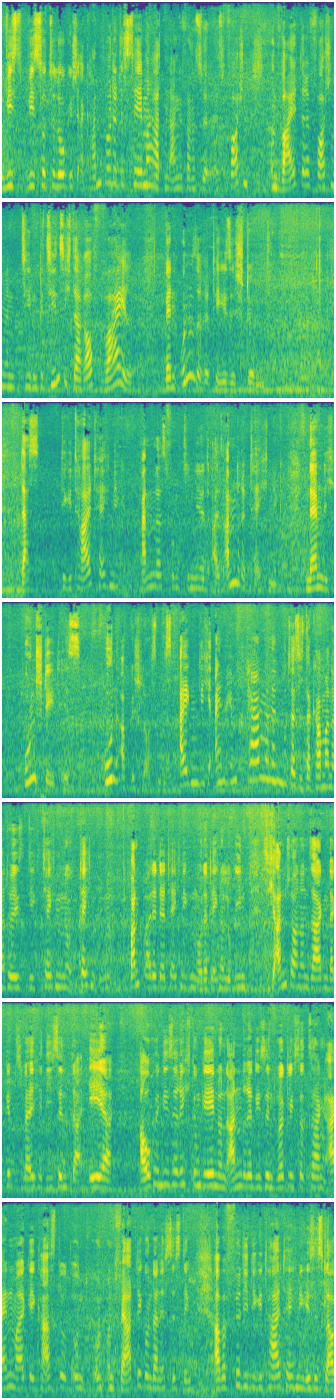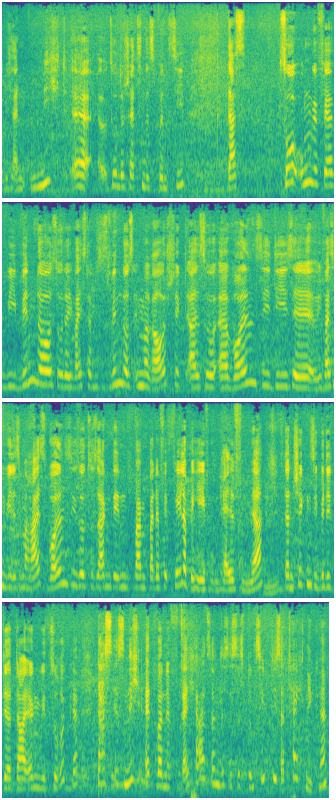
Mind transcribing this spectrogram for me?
wie, wie soziologisch erkannt wurde, das Thema, hatten angefangen zu forschen und weitere Forschungen beziehen sich darauf, weil, wenn unsere These stimmt, dass Digitaltechnik anders funktioniert als andere Technik, nämlich unstet ist, unabgeschlossen ist, eigentlich ein im permanenten Prozess ist. Da kann man natürlich die Techn Techn Bandbreite der Techniken oder Technologien sich anschauen und sagen, da gibt es welche, die sind da eher auch in diese Richtung gehend und andere, die sind wirklich sozusagen einmal gekastelt und, und, und fertig und dann ist das Ding. Aber für die Digitaltechnik ist es, glaube ich, ein nicht äh, zu unterschätzendes Prinzip, dass so ungefähr wie Windows oder ich weiß nicht, wie es Windows immer rausschickt. Also äh, wollen Sie diese, ich weiß nicht, wie das immer heißt, wollen Sie sozusagen den, beim, bei der Fehlerbehebung helfen? Ja? Mhm. Dann schicken Sie bitte da irgendwie zurück. Ja? Das ist nicht etwa eine Frechheit, sondern das ist das Prinzip dieser Technik. Ja?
